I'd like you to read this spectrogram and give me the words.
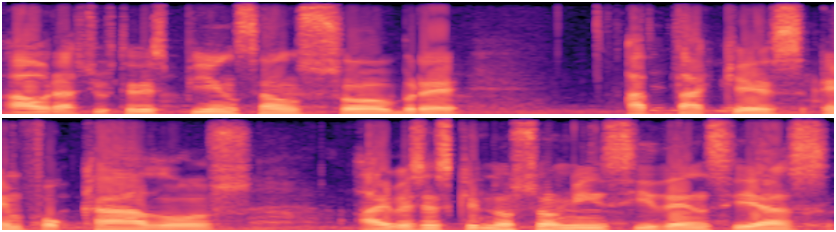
Ahora, si ustedes piensan sobre ataques enfocados, hay veces que no son incidencias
